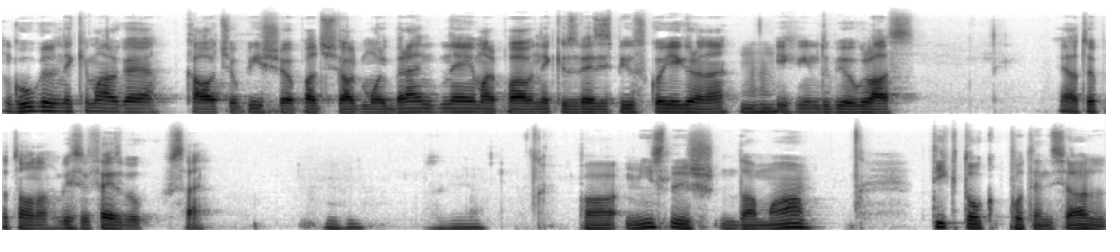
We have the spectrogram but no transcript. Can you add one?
Google nekaj malega je, kao če opišejo pač ali moj brand name ali pa nekaj v zvezi s pivsko igro, ne, uh -huh. jih jim dobijo glas. Ja, to je pa to, no, v bistvu Facebook, vse. Pa misliš, da ima TikTok potencial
